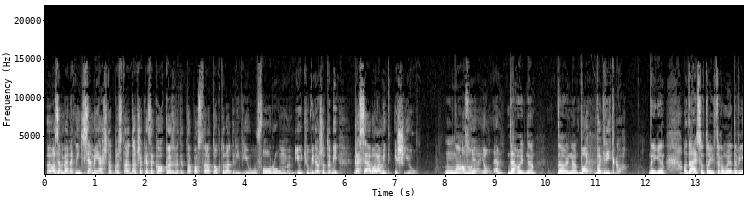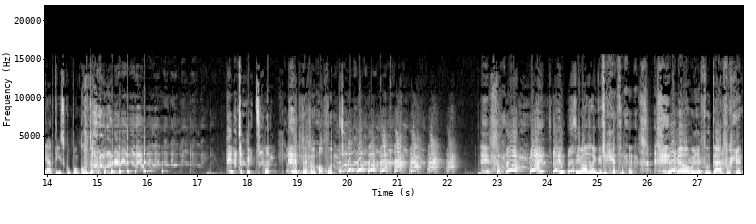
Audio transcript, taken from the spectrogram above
az embernek nincs személyes tapasztalata, csak ezek a közvetett tapasztalatok, tudod, review, fórum, YouTube videó, stb. Veszel valamit, és jó. Na, Az olyan jó, nem? dehogy nem. Dehogy nem. Vagy, vagy ritka. Igen. A Dyson-tól hívtak amúgy a VR 10 kuponkóddal. Csak viccelek. Nem amúgy. Szívadlak titeket. Nem amúgy egy futár fog jönni.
